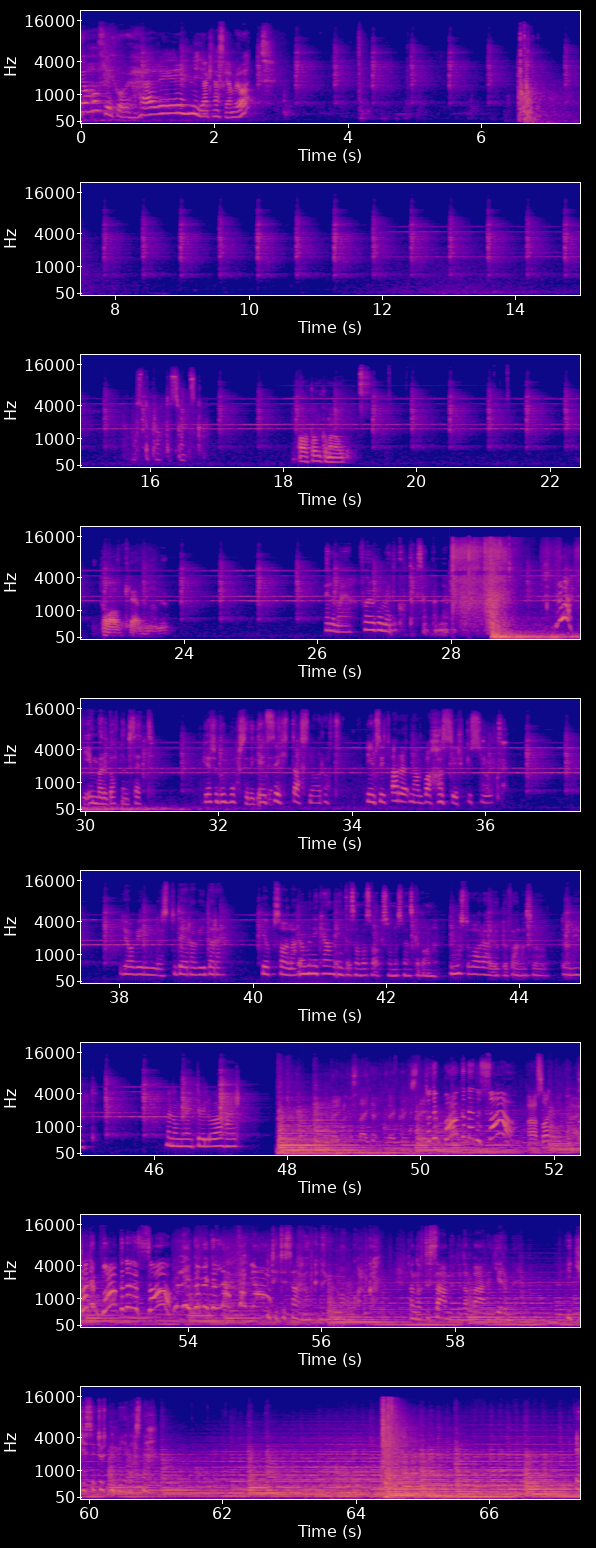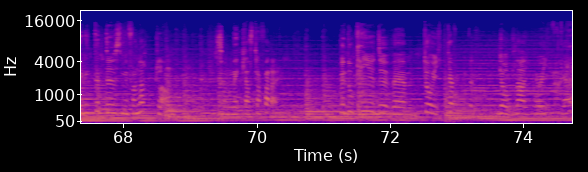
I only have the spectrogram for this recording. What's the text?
Jaha, flickor. Här är er nya klasskamrat. Jag måste prata svenska. 18,0. Ta av kläderna nu. Eller Maja, föregå med ett gott exempel nu. Immaridotnemset. Kyllä tuu bussidi En sihtas norrot. Ihmiset arenan bara cirkusdjur. Jag vill studera vidare i Uppsala. Ja, men ni kan inte samma sak som de svenska barnen. Ni måste vara här uppe för annars så dör ni ut. Men om jag inte vill vara här? Ta tillbaka det du sa! Har jag sagt? Ta tillbaka det du sa! Du är lika mycket lappar jag! Titi saamme on kyllä monkolka. Tän kohta saamme tätä päälle jirme. Ikisit ut miinas ne. Är det inte du som är från Lappland? Som Niklas träffade? Men då kan ju du eh, jojka, joddla, jojka.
